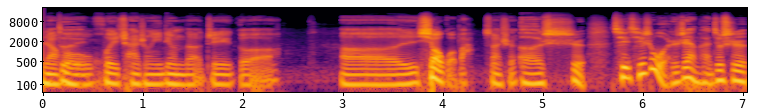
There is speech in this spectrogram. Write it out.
然后会产生一定的这个呃效果吧，算是。呃，是，其其实我是这样看，就是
